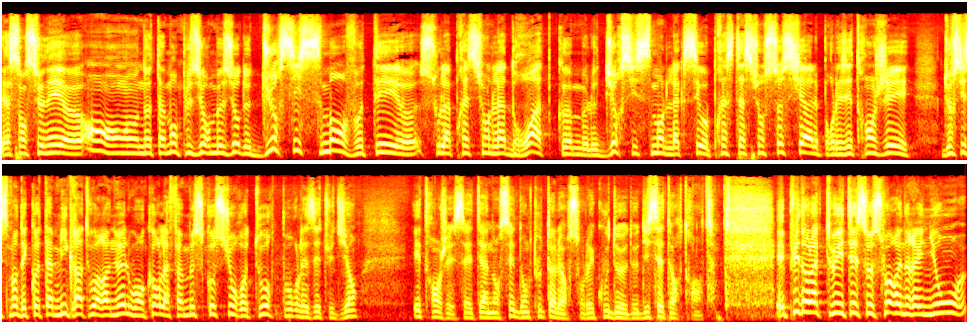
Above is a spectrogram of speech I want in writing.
Il a sanctionné euh, en, notamment plusieurs mesures de durcissement votées euh, sous la pression de la droite, comme le durcissement de l'accès aux prestations sociales pour les étrangers, durcissement des quotas migratoires annuels ou encore la fameuse caution retour pour les étudiants étrangers. Ça a été annoncé donc tout à l'heure sur les coups de, de 17h30. Et puis dans l'actualité ce soir, une réunion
